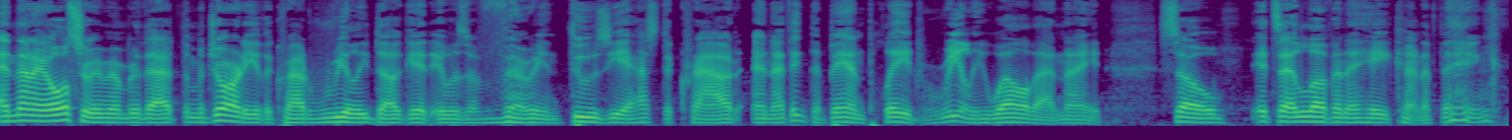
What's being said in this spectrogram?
And then I also remember that the majority of the crowd really dug it. It was a very enthusiastic crowd, and I think the band played really well that night. So it's a love and a hate kind of thing.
